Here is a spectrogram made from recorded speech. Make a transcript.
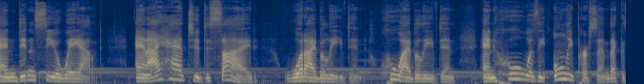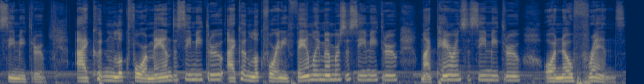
and didn't see a way out. And I had to decide what I believed in, who I believed in, and who was the only person that could see me through. I couldn't look for a man to see me through. I couldn't look for any family members to see me through, my parents to see me through, or no friends.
